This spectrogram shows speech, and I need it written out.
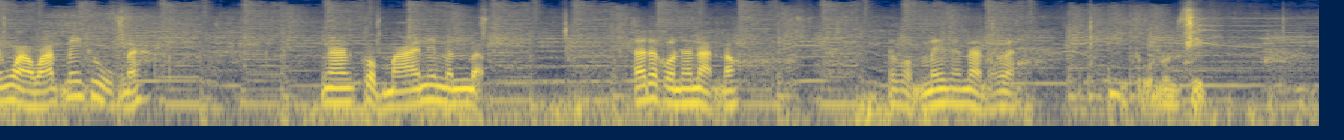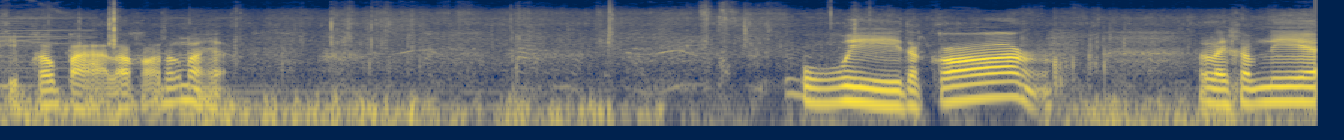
จังหวะวัดไม่ถูกนะ งานกบไม้นี่มันแบบแล้วแต่คนถนัดเนาะแต่ผมไม่ถนัดเท่าไหร่ถูรุ่นสิบสิบเข้าป่าเราขอสักหน่อยอะอุ้ยตะก้อง อะไรครับเนี่ย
